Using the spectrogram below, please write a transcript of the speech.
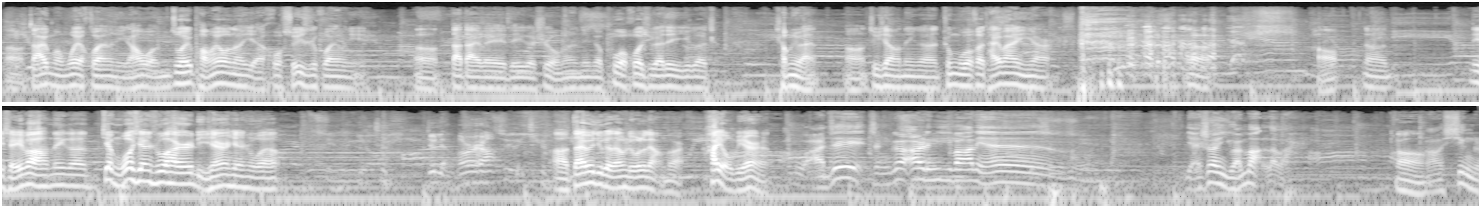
啊，杂音广播也欢迎你，然后我们作为朋友呢，也或随时欢迎你。嗯、大戴维这个是我们那个不可或缺的一个成成员啊，就像那个中国和台湾一样。嗯，好，那那谁吧，那个建国先说还是李先生先说呀？就两段啊，啊，大卫就给咱们留了两段，还有别人我这整个二零一八年也算圆满了吧，啊，然后性格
